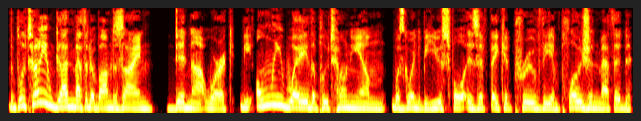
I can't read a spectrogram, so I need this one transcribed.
the plutonium gun method of bomb design did not work. The only way the plutonium was going to be useful is if they could prove the implosion method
